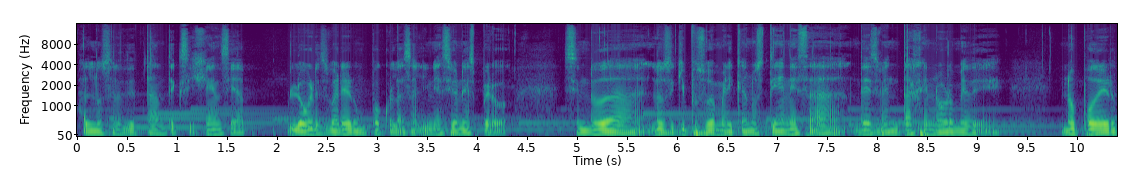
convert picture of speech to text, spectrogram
al no ser de tanta exigencia logres variar un poco las alineaciones, pero sin duda los equipos sudamericanos tienen esa desventaja enorme de no poder,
